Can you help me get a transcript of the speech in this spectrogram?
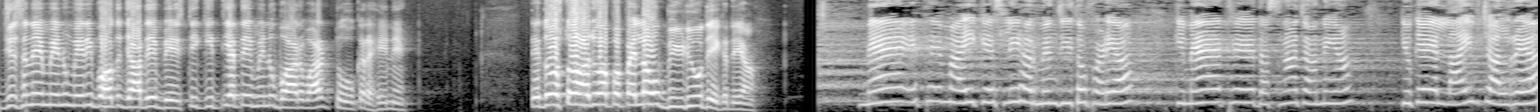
ਜਿਸ ਨੇ ਮੈਨੂੰ ਮੇਰੀ ਬਹੁਤ ਜ਼ਿਆਦਾ ਬੇਇੱਜ਼ਤੀ ਕੀਤੀ ਹੈ ਤੇ ਮੈਨੂੰ ਬਾਰ-ਬਾਰ ਟੋਕ ਰਹੇ ਨੇ। ਤੇ ਦੋਸਤੋ, ਆਜੋ ਆਪਾਂ ਪਹਿਲਾਂ ਉਹ ਵੀਡੀਓ ਦੇਖਦੇ ਹਾਂ। ਮੈਂ ਇੱਥੇ ਮਾਈਕ ਇਸ ਲਈ ਹਰਮਨ ਜੀ ਤੋਂ ਫੜਿਆ ਕਿ ਮੈਂ ਇੱਥੇ ਦੱਸਣਾ ਚਾਹੁੰਦੀ ਆ ਕਿਉਂਕਿ ਲਾਈਵ ਚੱਲ ਰਿਹਾ।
